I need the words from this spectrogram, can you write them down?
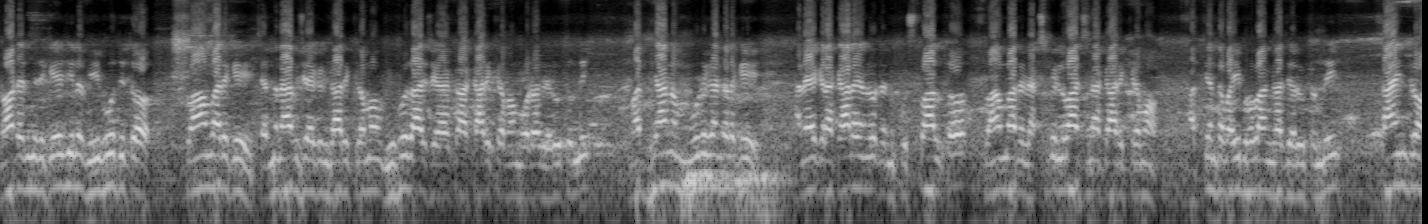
నూట ఎనిమిది కేజీల విభూతితో స్వామివారికి చందనాభిషేకం కార్యక్రమం విభూతాభిషేక కార్యక్రమం కూడా జరుగుతుంది. మధ్యాహ్నం మూడు గంటలకి అనేక రకాలైనటువంటి పుష్పాలతో స్వామివారి లక్ష్మీ కార్యక్రమం అత్యంత వైభవంగా జరుగుతుంది. సాయంత్రం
